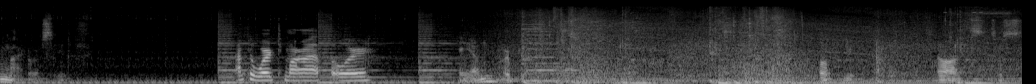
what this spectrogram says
I'm not going to sleep. I have to work tomorrow at 4. AM or Oh, you. Oh, it's just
